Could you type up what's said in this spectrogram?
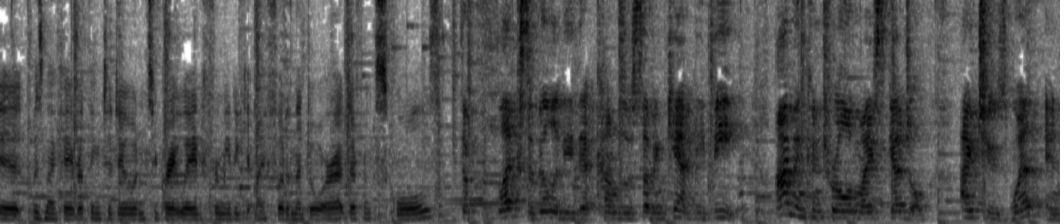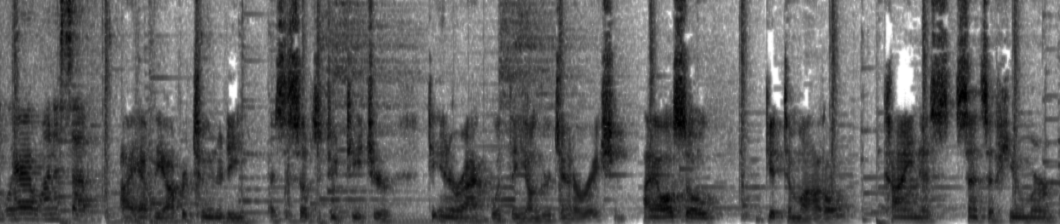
It was my favorite thing to do, and it's a great way for me to get my foot in the door at different schools. The flexibility that comes with subbing can't be beat. I'm in control of my schedule. I choose when and where I want to sub. I have the opportunity as a substitute teacher to interact with the younger generation. I also get to model kindness, sense of humor,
